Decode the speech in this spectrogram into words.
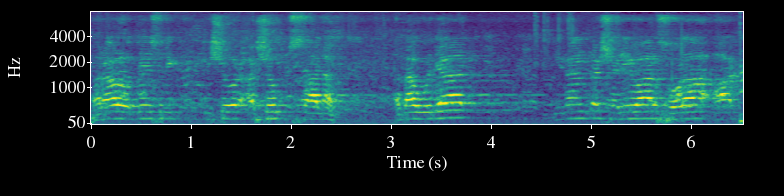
फराळ होते श्री किशोर अशोक सानप. आता उद्या दिनांक शनिवार सोळा आठ.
